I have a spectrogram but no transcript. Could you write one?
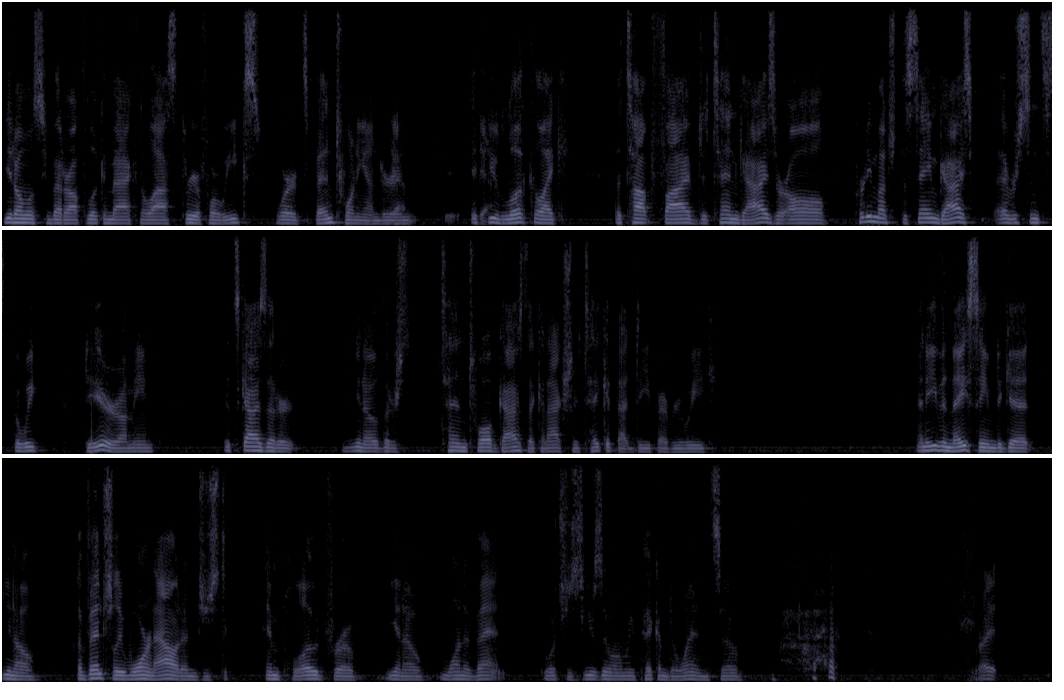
you'd almost be better off looking back the last three or four weeks where it's been 20 under. Yeah. And if Yeah. you look like the top five to 10 guys are all pretty much the same guys ever since the week Deere. I mean, it's guys that are, you know, there's 10, 12 guys that can actually take it that deep every week. And even they seem to get, you know, eventually worn out and just implode for a, you know, one event, which is usually when we pick them to win. So, Right.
